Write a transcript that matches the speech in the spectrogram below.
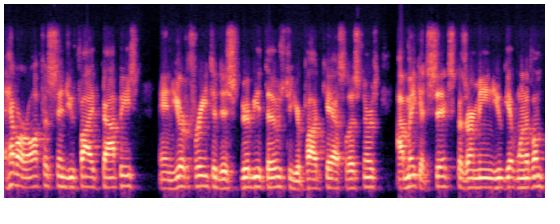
have our office send you five copies, and you're free to distribute those to your podcast listeners. I'll make it six because Armin, you get one of them,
